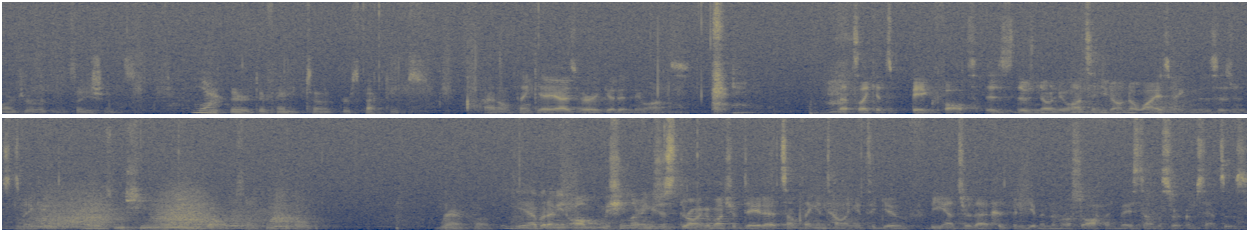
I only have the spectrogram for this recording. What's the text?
larger organizations Yeah. with their different uh, perspectives. I don't think AI is very good at nuance. That's like its big fault, is there's no nuance and you don't know why it's making the decisions it's making. Well, As machine learning develops, I think it'll ramp up. Yeah, but I mean, all, machine learning is just throwing a bunch of data at something and telling it to give the answer that has been given the most often based on the circumstances.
